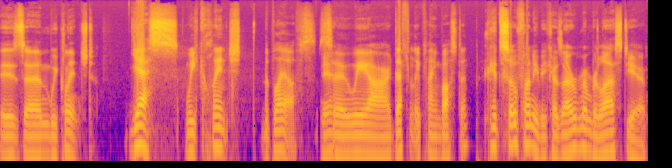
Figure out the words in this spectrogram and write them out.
is um, we clinched. Yes, we clinched the playoffs, Yeah. so we are definitely playing Boston. It's so funny because I remember last year,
